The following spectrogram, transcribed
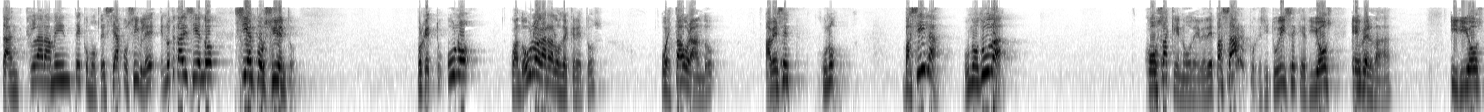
tan claramente como te sea posible. No te está diciendo 100%. Porque uno, cuando uno agarra los decretos o está orando, a veces uno vacila, uno duda. Cosa que no debe de pasar, porque si tú dices que Dios es verdad y Dios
